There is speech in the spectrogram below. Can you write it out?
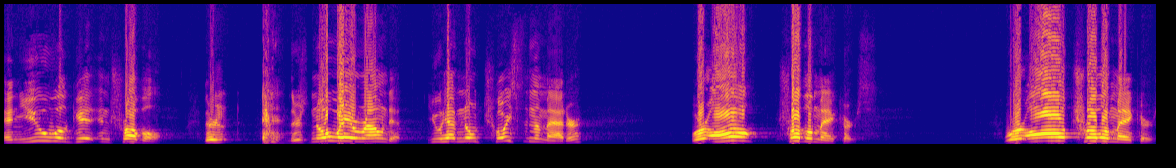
And you will get in trouble. There's, there's no way around it. You have no choice in the matter. We're all troublemakers. We're all troublemakers.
